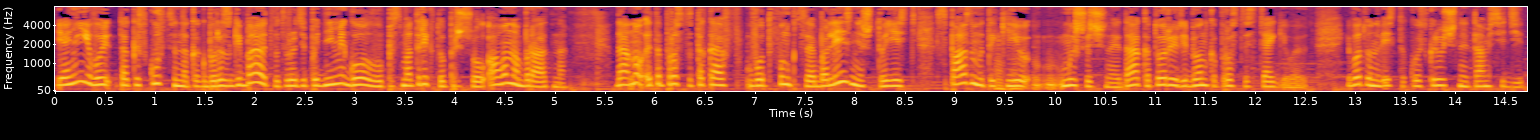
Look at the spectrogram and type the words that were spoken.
И они его так искусственно как бы разгибают, вот вроде подними голову, посмотри, кто пришел, а он обратно. Да, ну это просто такая вот функция болезни, что есть спазмы такие uh-huh. мышечные, да, которые ребенка просто стягивают. И вот он весь такой скрюченный там сидит.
